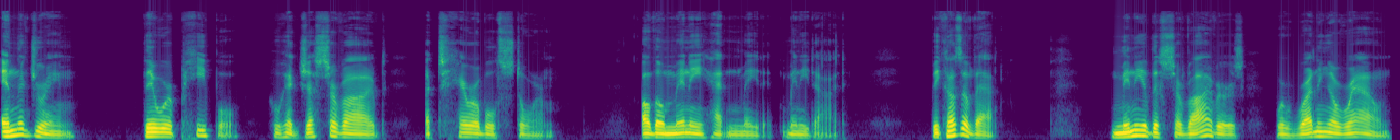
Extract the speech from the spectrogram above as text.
In the dream, there were people who had just survived a terrible storm, although many hadn't made it, many died. Because of that, many of the survivors were running around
